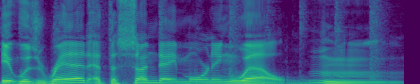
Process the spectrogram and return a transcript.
it was read at the Sunday morning well. Hmm.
